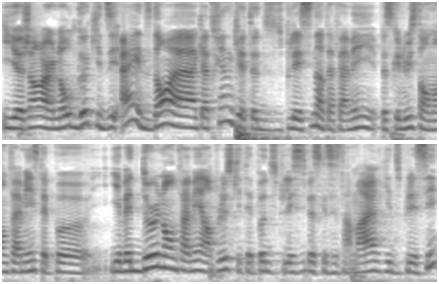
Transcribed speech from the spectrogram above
il y a genre un autre gars qui dit Hey, dis donc à Catherine que t'as du Duplessis dans ta famille. Parce que lui, son nom de famille, c'était pas. Il y avait deux noms de famille en plus qui étaient pas Duplessis parce que c'est sa mère qui est Duplessis.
